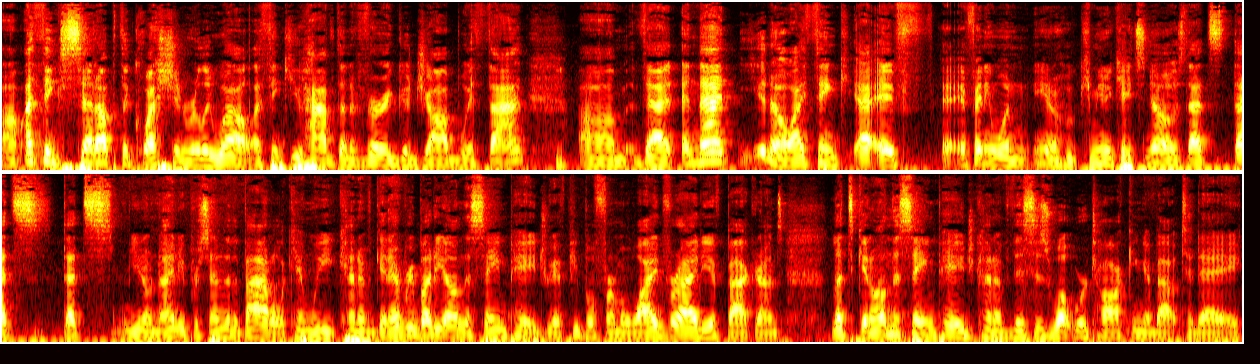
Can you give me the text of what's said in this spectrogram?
um, I think set up the question really well. I think you have done a very good job with that. Um, that and that you know I think uh, if if anyone you know who communicates knows that's that's that's you know 90% of the battle. Can we kind of get everybody on the same page? We have people from a wide variety of backgrounds. Let's get on the same page kind of this is what we're talking about today.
